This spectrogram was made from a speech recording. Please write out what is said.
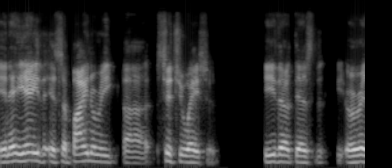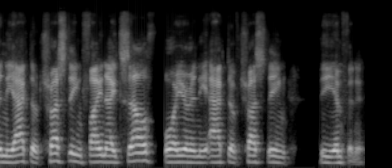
In AA, it's a binary uh, situation. Either there's you're in the act of trusting finite self, or you're in the act of trusting the infinite.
